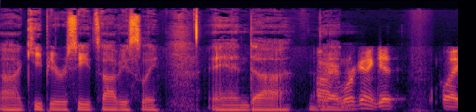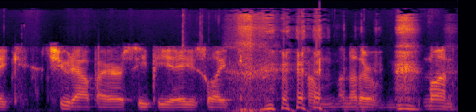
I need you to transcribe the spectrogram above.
uh, keep your receipts, obviously, and uh, All right, we're gonna get like chewed out by our CPAs like come another month.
